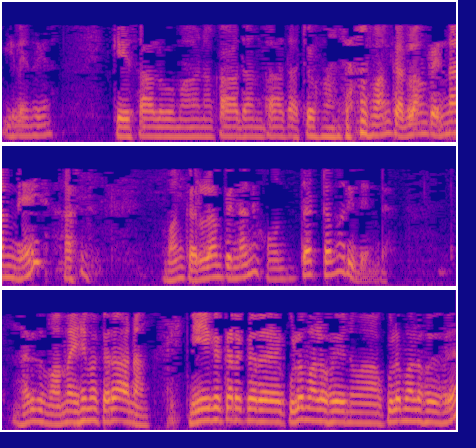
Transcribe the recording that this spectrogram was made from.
ගිහලා ඉඳගෙන කේසාලෝමා නකා දන්තා දචෝ මං කරලම් පෙන්නන්නේ මං කරලම් පෙන්නන්නේ හොඳටම රිදෙන්න. හරිද මම එහෙම කරා නම් මේක කර කර කුලමල හොයනවා කුලමල හොය හොය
